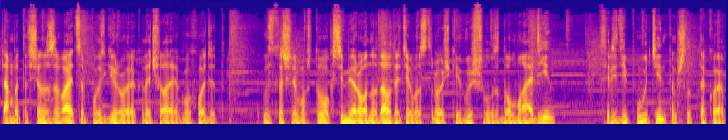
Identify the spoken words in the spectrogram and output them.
там это все называется путь героя, когда человек выходит, вы слышали, может, у Оксимирона, да, вот эти вот строчки, вышел из дома один, среди паутин, там что-то такое.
